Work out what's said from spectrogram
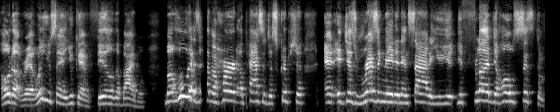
"Hold up, Rev. What are you saying? You can feel the Bible?" But who has ever heard a passage of scripture and it just resonated inside of you? You you flood your whole system.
